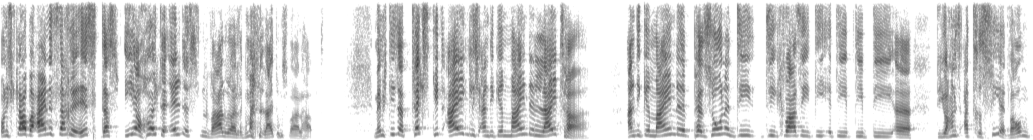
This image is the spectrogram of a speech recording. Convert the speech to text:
Und ich glaube, eine Sache ist, dass ihr heute Ältestenwahl oder Gemeindeleitungswahl habt. Nämlich dieser Text geht eigentlich an die Gemeindeleiter, an die Gemeindepersonen, die, die quasi die, die, die, die, äh, die Johannes adressiert. Warum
